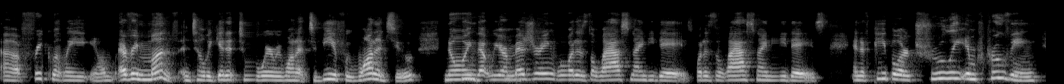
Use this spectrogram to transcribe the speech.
uh, frequently you know every month until we get it to where we want it to be if we wanted to knowing that we are mm-hmm. measuring what is the last 90 days what is the last 90 days and if people are truly improving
